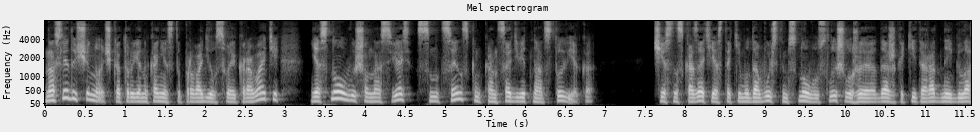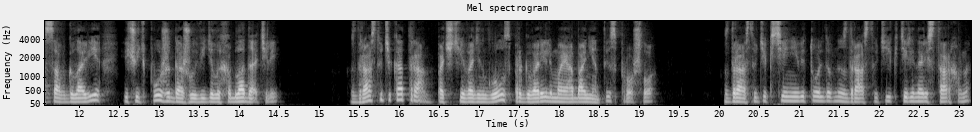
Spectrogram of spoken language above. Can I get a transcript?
На следующую ночь, которую я наконец-то проводил в своей кровати, я снова вышел на связь с Мценском конца XIX века. Честно сказать, я с таким удовольствием снова услышал уже даже какие-то родные голоса в голове и чуть позже даже увидел их обладателей. «Здравствуйте, Катран», – почти в один голос проговорили мои абоненты из прошлого. Здравствуйте, Ксения Витольдовна, здравствуйте, Екатерина Аристарховна.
